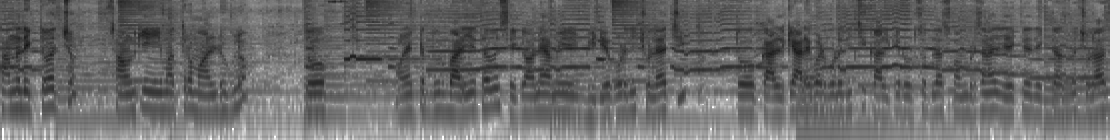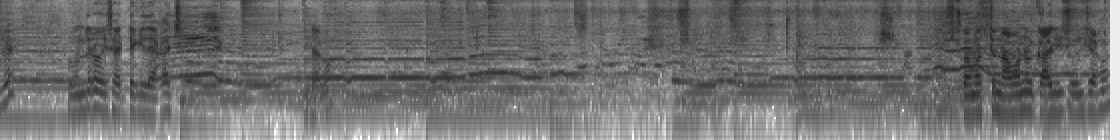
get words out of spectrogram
সামনে দেখতে পাচ্ছ সাউন্ড কিং এইমাত্র মাল ঢুকলো। তো অনেকটা দূর বাড়িয়ে যেতে হবে সেই কারণে আমি ভিডিও করে দিয়ে চলে যাচ্ছি। তো কালকে আরেকবার বলে দিচ্ছি, কালকে রোড প্লাস কম্পিটিশন আছে, দেখতে দেখতে আসবে, চলে আসবে। বন্ধুরা, ওই সাইডটা কি দেখাচ্ছি। দেখো। সমাত্র নামানোর কাজই চলছে এখন।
